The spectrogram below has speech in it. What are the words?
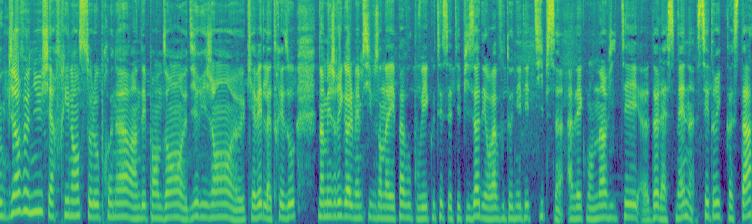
Donc bienvenue, chers freelance, solopreneurs, indépendants, euh, dirigeants euh, qui avaient de la trésor. Non mais je rigole, même si vous en avez pas, vous pouvez écouter cet épisode et on va vous donner des tips avec mon invité euh, de la semaine, Cédric Costa.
